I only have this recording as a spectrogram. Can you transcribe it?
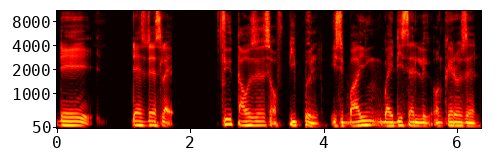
they there's there's like few thousands of people is buying by this seller on Carousel.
